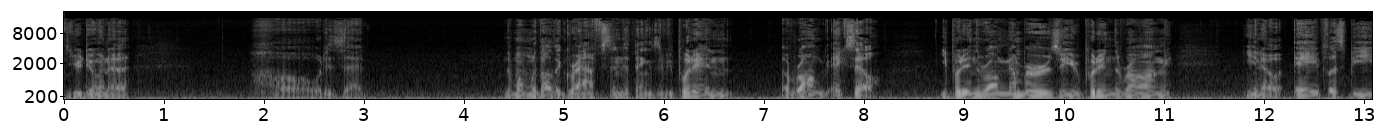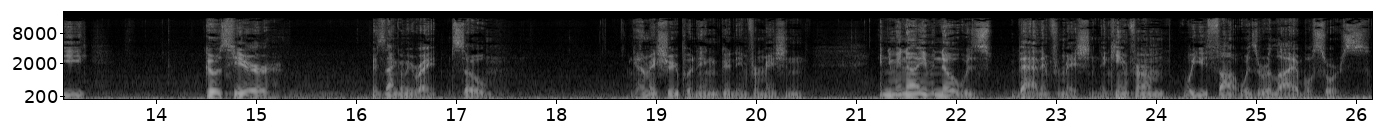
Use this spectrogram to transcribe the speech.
you're doing a oh what is that? The one with all the graphs and the things. If you put in a wrong Excel, you put in the wrong numbers or you put in the wrong, you know, A plus B goes here, it's not gonna be right. So you gotta make sure you're putting in good information. And you may not even know it was bad information. It came from what you thought was a reliable source.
